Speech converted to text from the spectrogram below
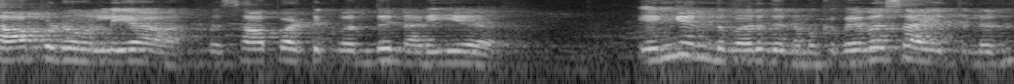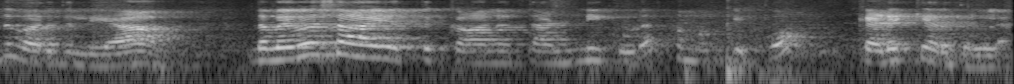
சாப்பிட்றோம் இல்லையா? இந்த சாப்பாட்டுக்கு வந்து நிறைய எங்கேருந்து வருது? நமக்கு விவசாயத்துலேருந்து வருது இல்லையா? இந்த விவசாயத்துக்கான தண்ணி கூட நமக்கு இப்போ கிடைக்கிறது இல்லை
